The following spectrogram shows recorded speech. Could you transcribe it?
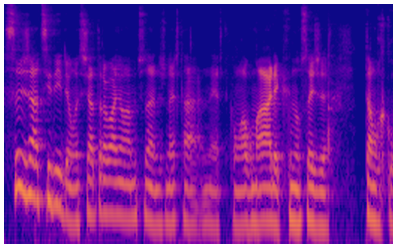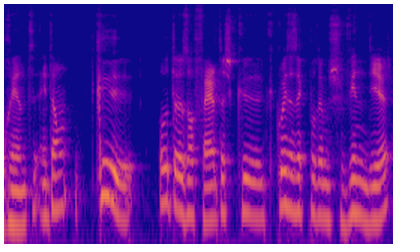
Se já decidiram, se já trabalham há muitos anos nesta, nesta, com alguma área que não seja tão recorrente, então que outras ofertas, que, que coisas é que podemos vender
